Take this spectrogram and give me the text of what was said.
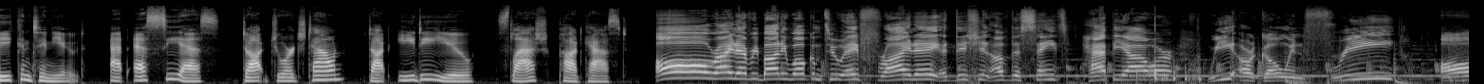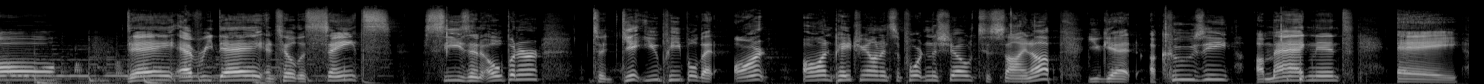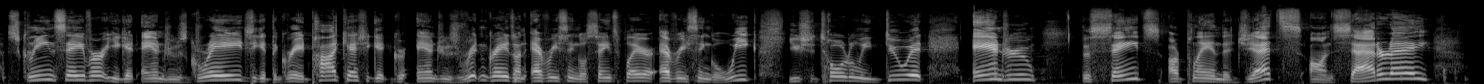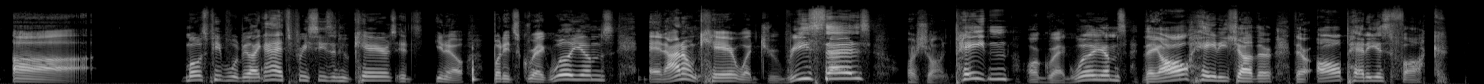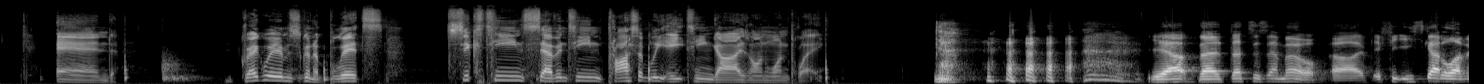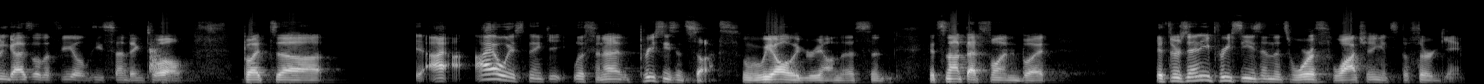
Be continued at scs.georgetown.edu slash podcast. All right, everybody, welcome to a Friday edition of the Saints Happy Hour. We are going free all day, every day until the Saints season opener to get you people that aren't on Patreon and supporting the show to sign up. You get a koozie, a magnet, a screensaver. You get Andrew's grades. You get the grade podcast. You get Gr- Andrew's written grades on every single Saints player every single week. You should totally do it. Andrew, the Saints are playing the Jets on Saturday. Uh, most people would be like, ah, it's preseason, who cares? It's, you know, but it's Gregg Williams, and I don't care what Drew Brees says or Sean Payton or Gregg Williams. They all hate each other. They're all petty as fuck. And Gregg Williams is going to blitz 16, 17, possibly 18 guys on one play. yeah, that that's his mo. Uh, if he, has got 11 guys on the field, he's sending 12. But uh, I I always think, listen, preseason sucks. We all agree on this, and it's not that fun. But if there's any preseason that's worth watching, it's the third game,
